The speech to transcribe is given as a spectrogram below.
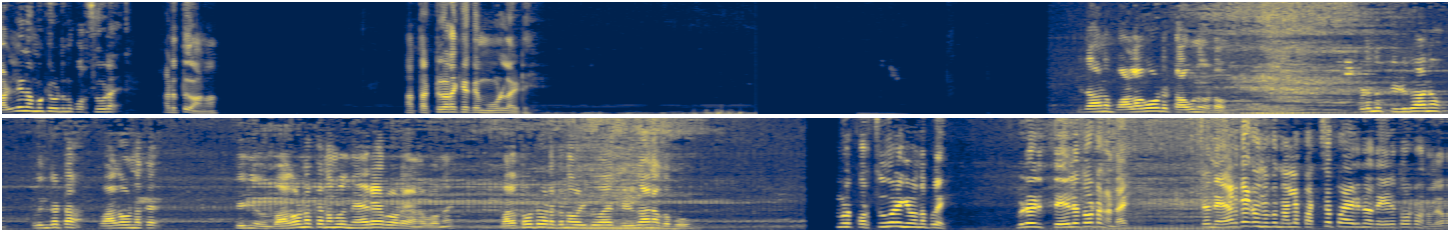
പള്ളി നമുക്ക് ഇവിടുന്ന് കുറച്ചുകൂടെ അടുത്ത് കാണാം. ആ തട്ടുകടയ്ക്കൊക്കെ മുകളിലായിട്ട്. ഇതാണ് വളകോട് ടൗൺ കേട്ടോ. ഇവിടുന്ന് കിഴുകാനോ പുളിങ്കട്ട വാഗവണ്ണൊക്കെ തിരിഞ്ഞു പോകും. വാഗവണ്ണൊക്കെ നമ്മൾ നേരെ റോഡെയാണ് പോകുന്നത് വലത്തോട്ട് കിടക്കുന്ന വഴിക്ക് പോയാൽ കിഴുകാനൊക്കെ പോകും. നമ്മൾ കുറച്ച് ദൂരം ഇങ്ങനെ വന്നപ്പോഴേ ഇവിടെ ഒരു തേയിലത്തോട്ടം കണ്ടേ. പക്ഷെ നേരത്തെ വന്നപ്പോൾ നല്ല പച്ചപ്പായിരുന്ന തേയിലത്തോട്ടം ഉണ്ടല്ലോ.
